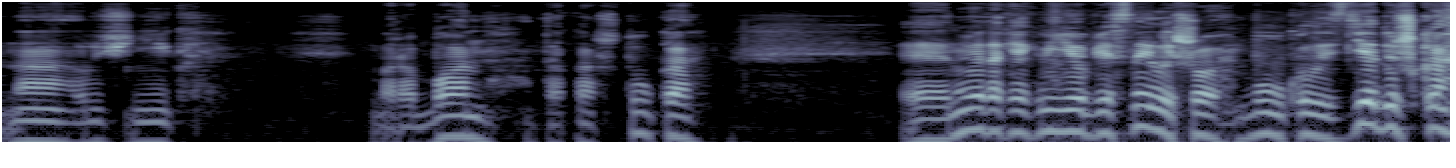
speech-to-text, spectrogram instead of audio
на ручник. Барабан, така штука. Е, ну, я так як мені об'яснили, що був колись дідушка,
